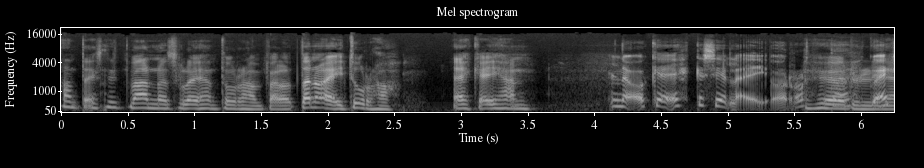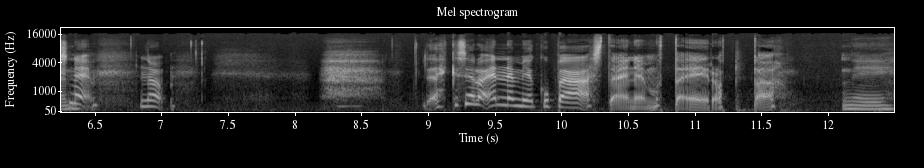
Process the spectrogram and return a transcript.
Anteeksi, nyt mä annoin sulle ihan turhan pelon. Tai no ei turha. Ehkä ihan, No okei, okay, ehkä siellä ei ole rottaa. Hyödyllinen. Eikö ne, no, ehkä siellä on ennemmin joku päästäinen, mutta ei rottaa. niin.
